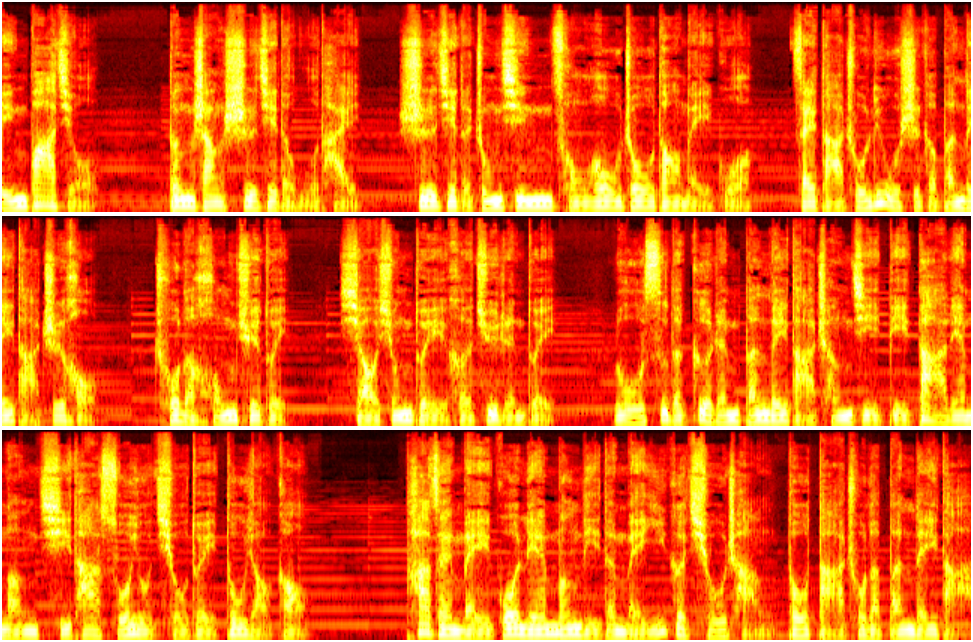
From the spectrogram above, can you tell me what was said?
零八九登上世界的舞台，世界的中心从欧洲到美国，在打出六十个本垒打之后，除了红雀队、小熊队和巨人队，鲁斯的个人本垒打成绩比大联盟其他所有球队都要高。他在美国联盟里的每一个球场都打出了本垒打，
